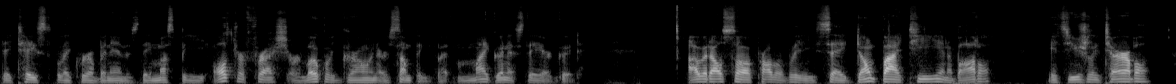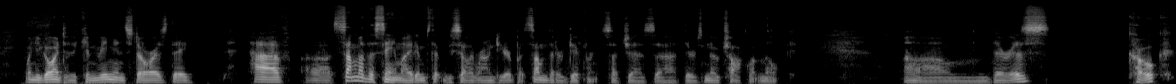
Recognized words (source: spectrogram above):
They taste like real bananas. They must be ultra fresh or locally grown or something, but my goodness, they are good. I would also probably say don't buy tea in a bottle. It's usually terrible. When you go into the convenience stores, they have uh, some of the same items that we sell around here, but some that are different, such as uh, there's no chocolate milk. Um, there is Coke,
